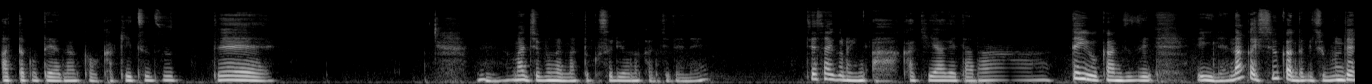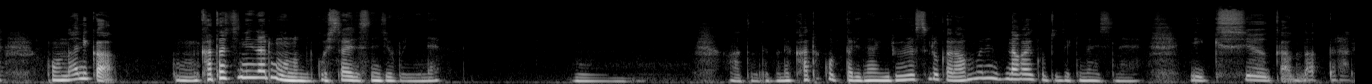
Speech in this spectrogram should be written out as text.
あったことやなんかを書き綴って、うん、まあ自分が納得するような感じでね。で、最後の日に、ああ、書き上げたなっていう感じでいいね。なんか一週間だけ自分で、こう何か、うん、形になるものを残したいですね、自分にね。うん。あとでもね、肩凝ったりね、いろいろするからあんまり長いことできないしね。一週間だったらね。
